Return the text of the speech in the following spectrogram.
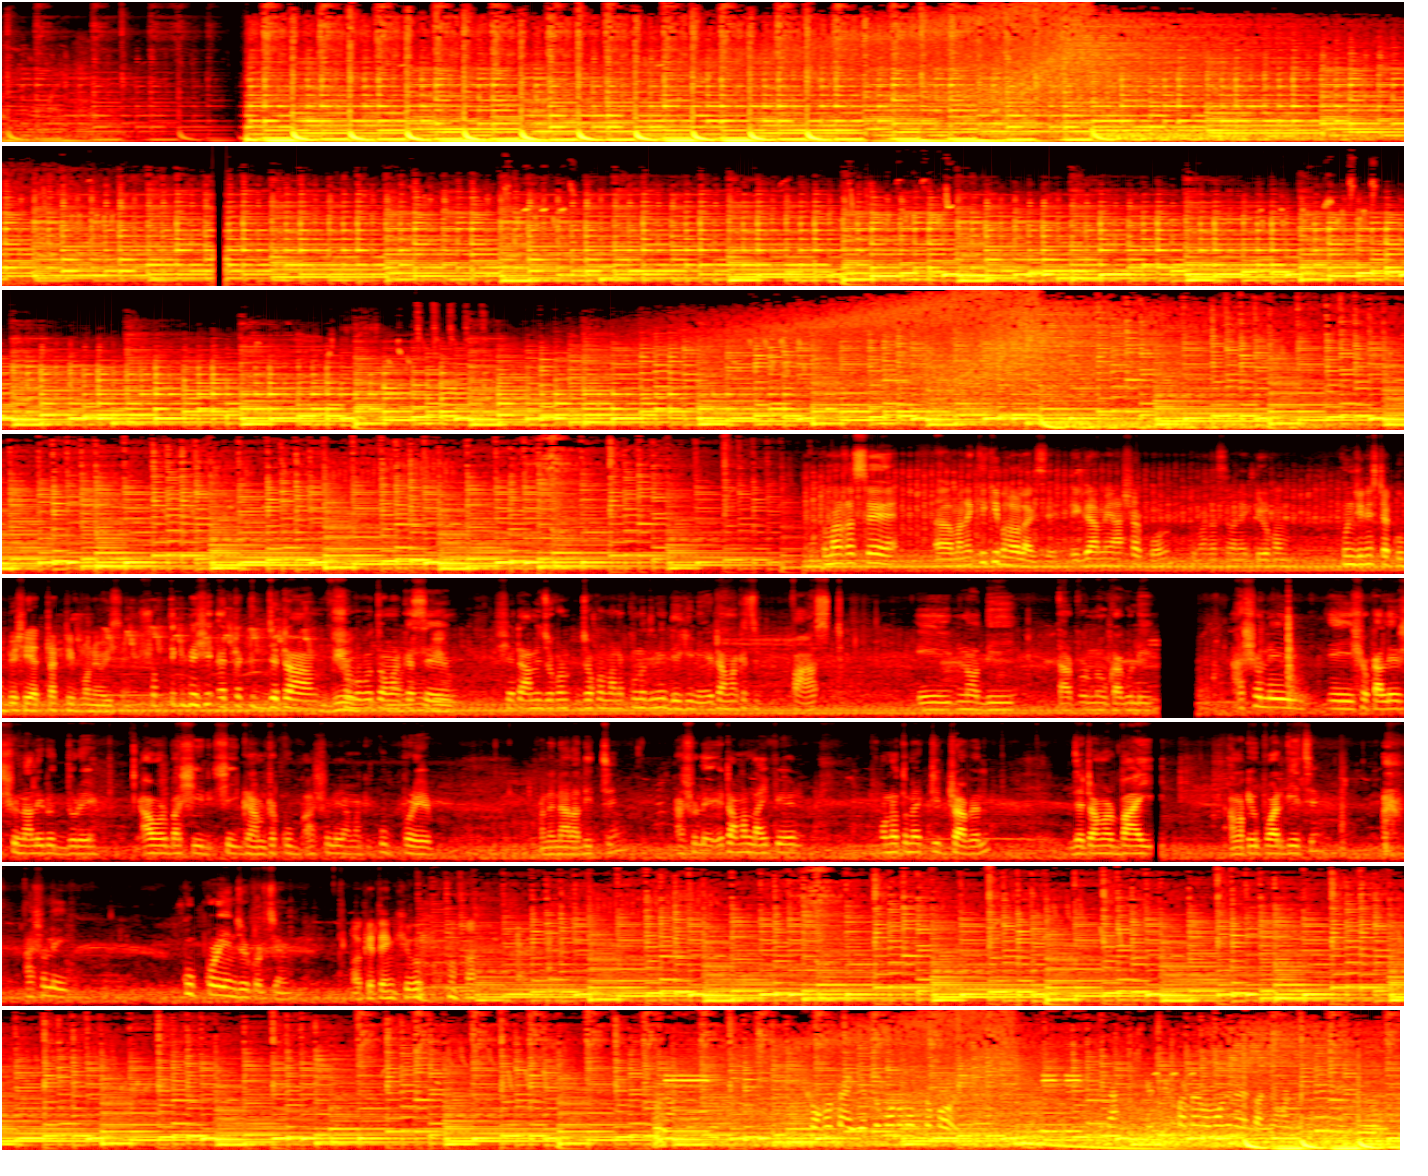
তোমার কাছে মানে কি কি ভালো লাগছে? এই গ্রামে আসার পর তোমার কাছে মানে কীরকম কোন জিনিসটা খুব বেশি অ্যাট্রাকটিভ মনে হয়েছে? সব থেকে বেশি অ্যাট্রাকটিভ যেটা সম্ভবত আমার মানে কাছে সেটা আমি যখন যখন মানে কোনোদিনই দেখিনি। এটা আমার কাছে ফার্স্ট এই নদী তারপর নৌকাগুলি। আসলে এই সকালের সোনালি রোদ্দুরে আওয়ারবাসীর সেই গ্রামটা খুব আসলে আমাকে খুব করে মানে নাড়া দিচ্ছে। আসলে এটা আমার লাইফের অন্যতম একটি ট্রাভেল যেটা আমার ভাই আমাকে উপহার দিয়েছে। আসলেই খুব করে এনজয় করছি আমি। ওকে থ্যাংক ইউ শহরটাই এত মনোমুগ্ধকর। যা, স্মৃতির পাতায় অমলিন হয়ে থাকে আমার কাছে।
